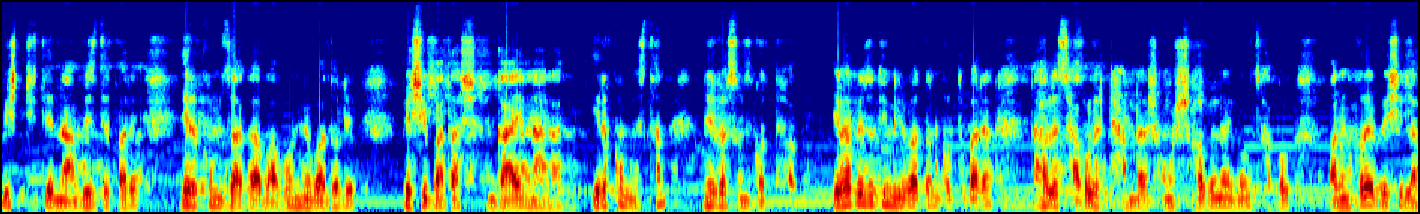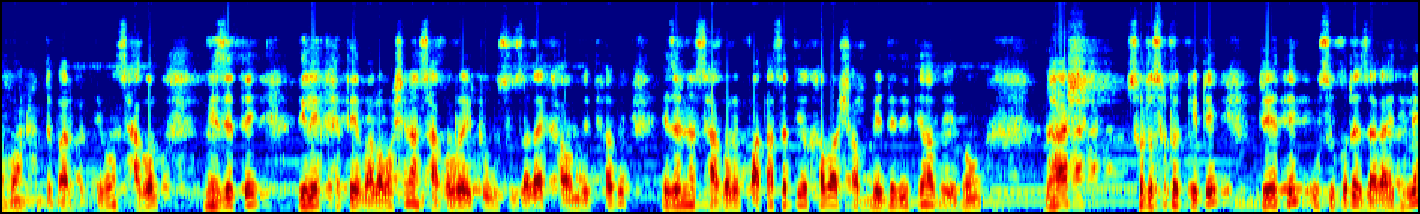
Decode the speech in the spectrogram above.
বৃষ্টিতে না ভিজতে পারে, এরকম জায়গা বা বন্য বাদলে বেশি বাতাস গায়ে না লাগে। এরকম স্থান নির্বাচন করতে হবে। এভাবে যদি নির্বাচন করতে পারেন, তাহলে ছাগলের ঠান্ডার সমস্যা হবে না এবং ছাগল পালন করে বেশি লাভবান হতে পারবেন এবং ছাগল মেঝেতে দিলে খেতে ভালোবাসে না ছাগলের একটু উঁচু জায়গায় খাওয়ান দিতে হবে। এজন্য ছাগলের পাতা জাতীয় খাবার সব বেঁধে দিতে হবে এবং ঘাস ছোট ছোট কেটে ট্রেতে উঁচু করে জায়গায় দিলে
